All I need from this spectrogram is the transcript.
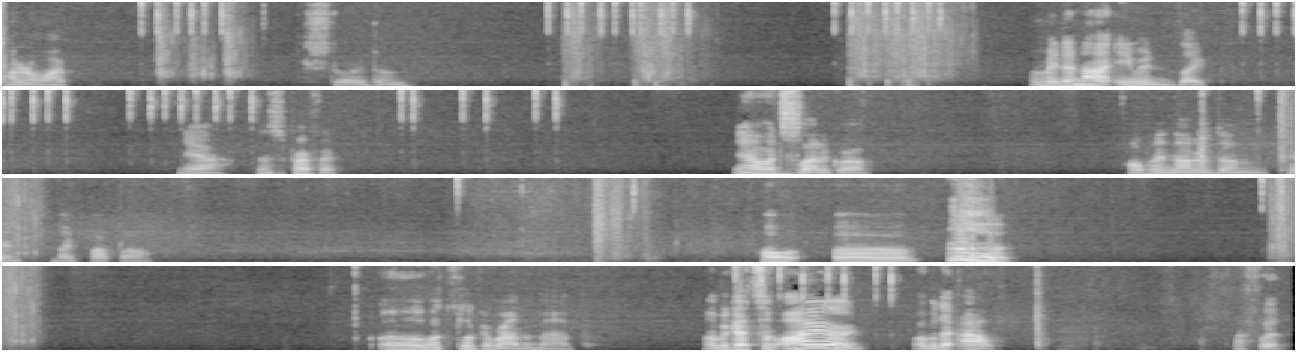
I don't know why I destroyed them. I mean, they're not even, like... Yeah, this is perfect. Yeah, we'll just let it grow. Hopefully none of them could, like, pop out. Oh, uh... uh, let's look around the map. Oh, we got some iron! Over there, ow. My foot.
